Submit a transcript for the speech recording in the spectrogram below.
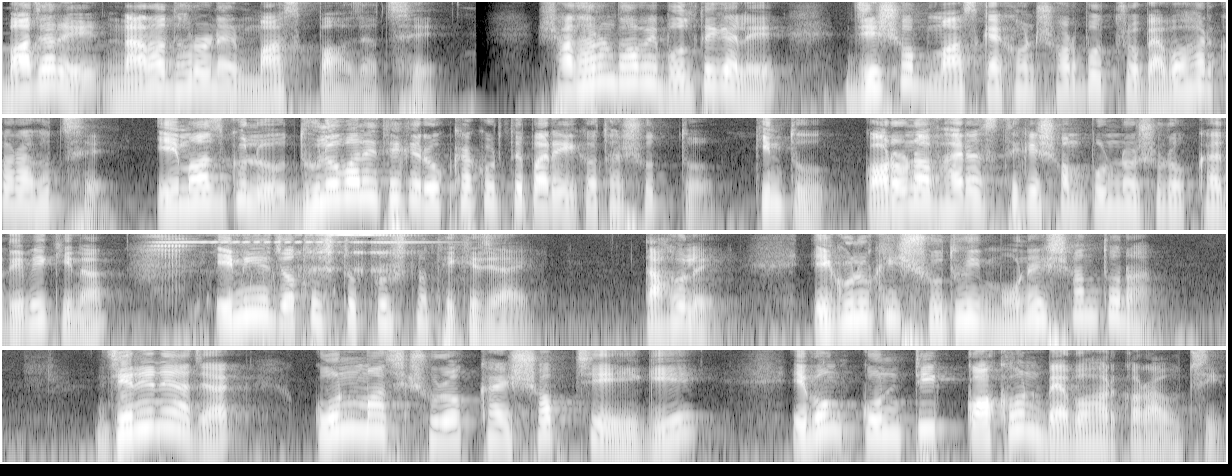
বাজারে নানা ধরনের মাস্ক পাওয়া যাচ্ছে। সাধারণভাবে বলতে গেলে, যেসব মাস্ক এখন সর্বত্র ব্যবহার করা হচ্ছে, এ মাস্কগুলো ধুলোবালি থেকে রক্ষা করতে পারে এই কথা সত্য। কিন্তু করোনা ভাইরাস থেকে সম্পূর্ণ সুরক্ষা দেবে কিনা এ নিয়ে যথেষ্ট প্রশ্ন থেকে যায়। তাহলে, এগুলো কি শুধুই মনের সান্ত্বনা? জেনে নেওয়া যাক, কোন মাস্ক সুরক্ষায় সবচেয়ে এগিয়ে এবং কোনটি কখন ব্যবহার করা উচিত।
